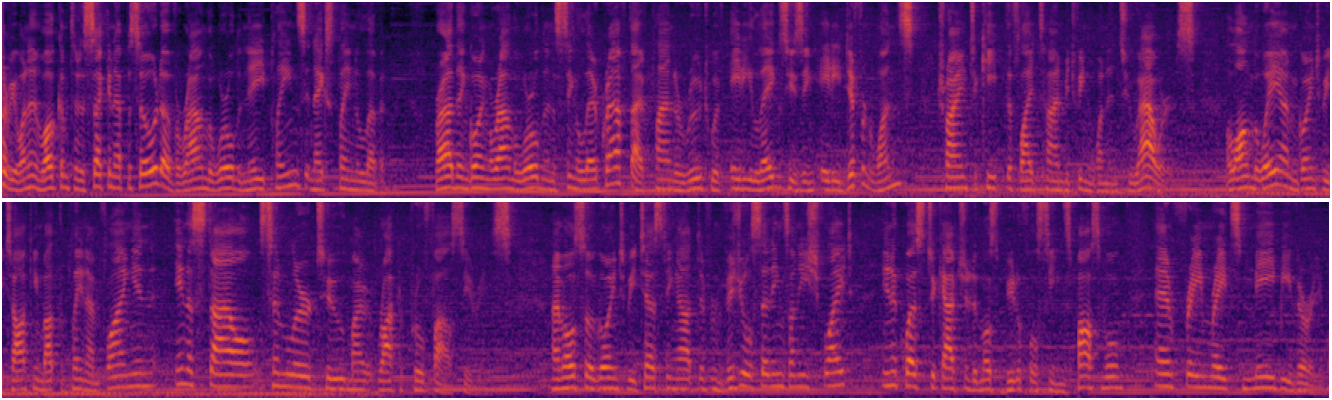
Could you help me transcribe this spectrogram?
everyone and welcome to the second episode of Around the World in 80 Planes in X-Plane 11. Rather than going around the world in a single aircraft, I've planned a route with 80 legs using 80 different ones, trying to keep the flight time between 1 and 2 hours. Along the way, I'm going to be talking about the plane I'm flying in, in a style similar to my rocket profile series. I'm also going to be testing out different visual settings on each flight in a quest to capture the most beautiful scenes possible, and frame rates may be variable.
